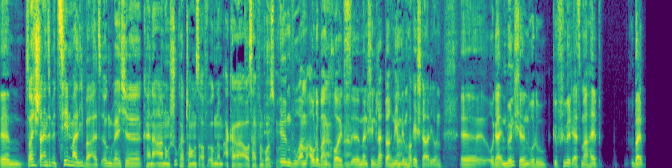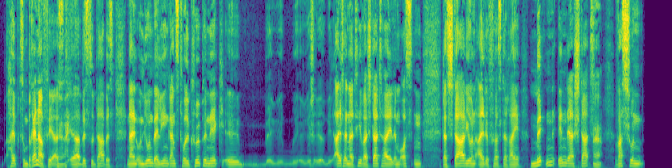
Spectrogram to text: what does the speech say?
Ähm, Solche Steine sind mir zehnmal lieber als irgendwelche, keine Ahnung, Schuhkartons auf irgendeinem Acker außerhalb von Wolfsburg. irgendwo am Autobahnkreuz Äh, Mönchengladbach neben dem Hockeystadion äh, oder in München, wo du gefühlt erstmal halb über halb zum Brenner fährst, ja. bis du da bist. Nein, Union Berlin ganz toll, Köpenick, äh, äh, alternativer Stadtteil im Osten, das Stadion, alte Försterei, mitten in der Stadt, Ja. was schon,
